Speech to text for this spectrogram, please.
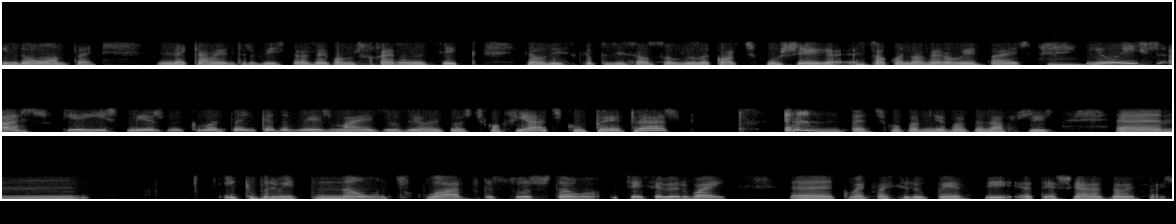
Ainda ontem, naquela entrevista a José Gomes Ferreira na SIC, ele disse que a posição sobre os acordos com o Chega é só quando houver eleições hum. e eu acho que é isto mesmo que mantém cada vez mais os eleitores desconfiados, com o pé atrás, peço desculpa, a minha voz anda a fugir, um, e que permite não descolar porque as pessoas estão sem saber bem uh, como é que vai ser o PSD até chegar às eleições.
